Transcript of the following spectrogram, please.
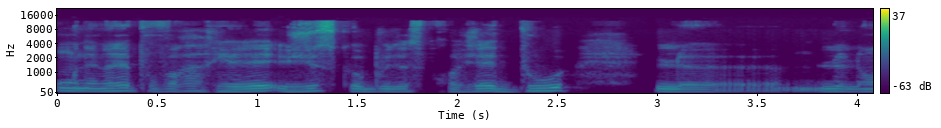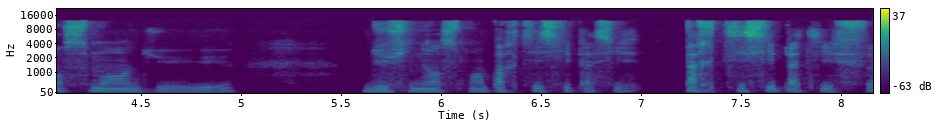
on aimerait pouvoir arriver jusqu'au bout de ce projet, d'où le, lancement du, financement participatif.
